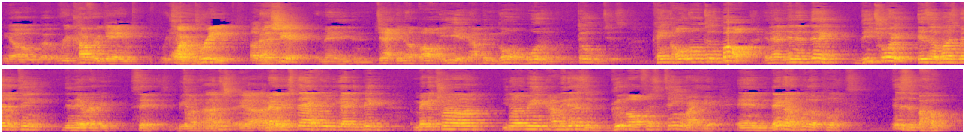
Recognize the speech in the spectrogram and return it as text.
you know, uh, recovery game, part three of this year. And man, he been jacking up all year. I've been going with him, but the dude just can't hold on to the ball. And at the end of the day, Detroit is a much better team than their record says. To be honest, Yeah, Matthew. Stafford, you got the big Megatron. You know what I mean? I mean, there's a good offensive team right here, and they're gonna put up points. This is about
